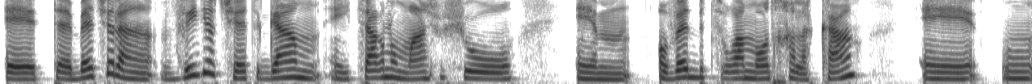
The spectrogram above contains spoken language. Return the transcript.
את ההיבט של הוידאו צ'אט גם ייצרנו משהו שהוא um, עובד בצורה מאוד חלקה. Uh, הוא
